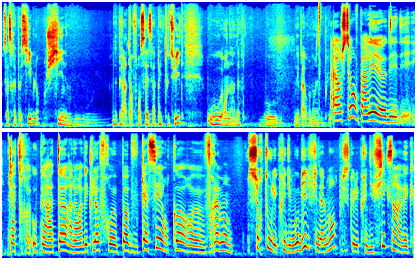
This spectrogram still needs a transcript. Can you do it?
où ça serait possible, en Chine, où un opérateur français, ça va pas être tout de suite, ou en Inde, on n'est pas vraiment là non plus. Alors justement, vous parlez euh, des, quatre opérateurs. Alors avec l'offre POP, vous cassez encore euh, vraiment surtout les prix du mobile finalement, plus que les prix du fixe, hein, avec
